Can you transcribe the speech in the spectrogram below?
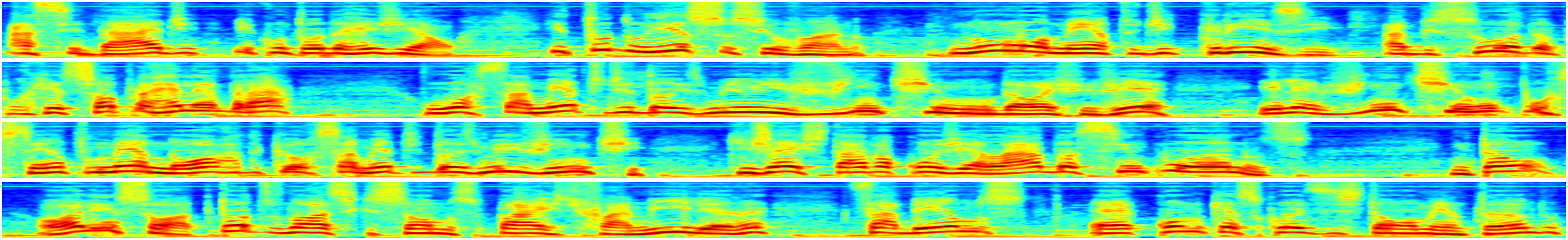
a cidade e com toda a região. E tudo isso, Silvano, num momento de crise absurda, porque só para relembrar, o orçamento de 2021 da UFV ele é 21% menor do que o orçamento de 2020, que já estava congelado há cinco anos. Então, olhem só, todos nós que somos pais de família, né, sabemos é, como que as coisas estão aumentando,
